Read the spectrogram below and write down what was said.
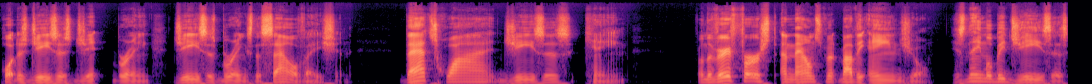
What does Jesus bring? Jesus brings the salvation. That's why Jesus came. From the very first announcement by the angel, his name will be Jesus,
